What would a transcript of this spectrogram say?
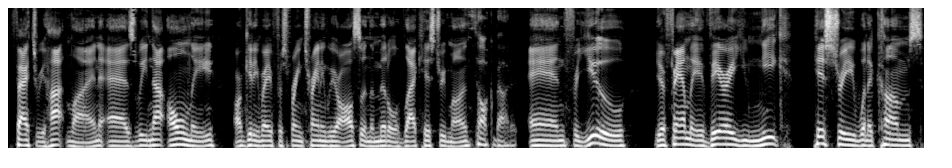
Factory Hotline. As we not only are getting ready for spring training, we are also in the middle of Black History Month. Talk about it. And for you, your family, a very unique history when it comes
